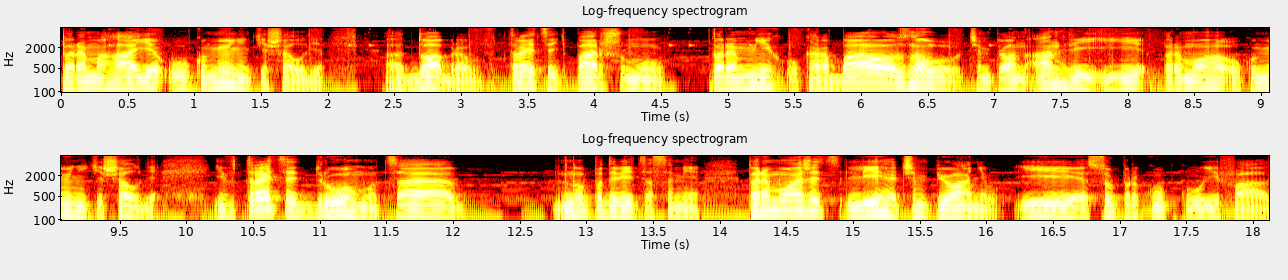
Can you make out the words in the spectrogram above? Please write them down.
перемагає у ком'юніті Шелді. Добре, в 31-му переміг у Карабао, знову чемпіон Англії і перемога у ком'юніті Шелді. І в 32-му це. Ну, подивіться самі, переможець Ліги Чемпіонів і Суперкубку УЄФА.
